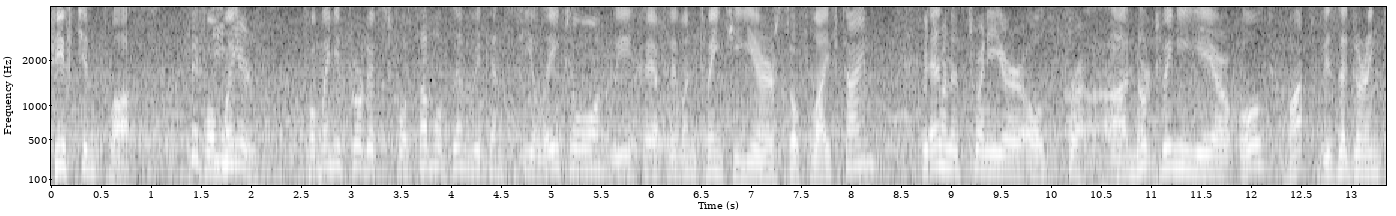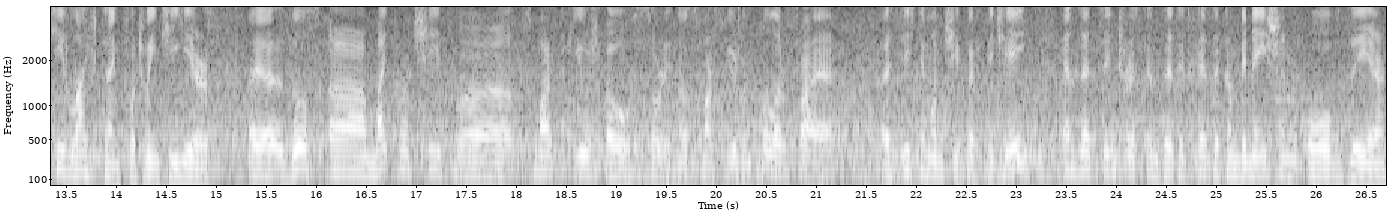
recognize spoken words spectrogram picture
15 plus. For 15 ma- years. For many products, for some of them we can see later on, we have even 20 years of lifetime. Which And- one is 20 year old? Uh, not 20 year old, but with a guaranteed lifetime for 20 years. Uh, those are microchip uh, SmartFusion, oh, sorry, not SmartFusion, Polar Fire uh, system on chip FPGA. And that's interesting that it has a combination of their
